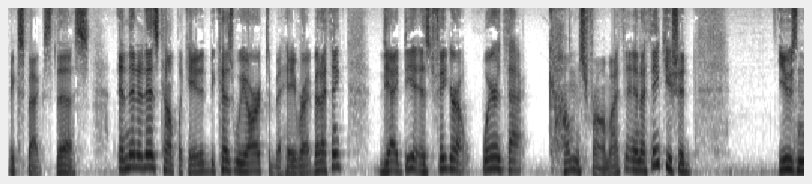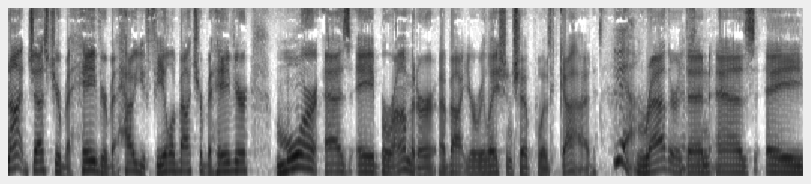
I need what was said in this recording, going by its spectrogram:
expects this. And then it is complicated because we are to behave right. But I think the idea is to figure out where that comes from. I th- and I think you should use not just your behavior, but how you feel about your behavior more as a barometer about your relationship with God. Yeah. Rather absolutely. than as a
